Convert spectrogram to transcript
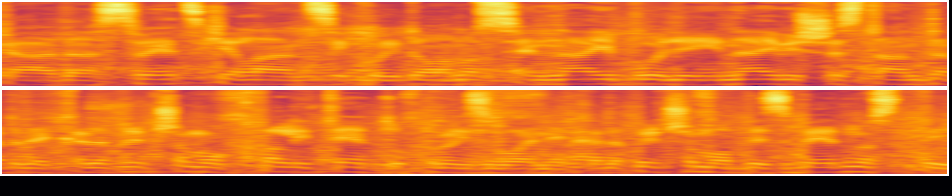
kada svetski lanci koji donose najbolje i najviše standarde, kada pričamo o kvalitetu proizvodnje, kada pričamo o bezbednosti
